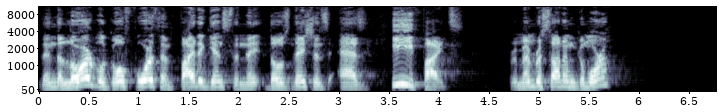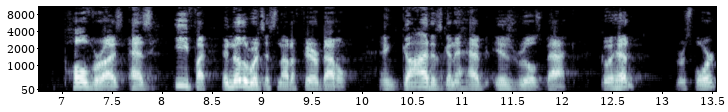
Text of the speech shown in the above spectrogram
then the Lord will go forth and fight against na- those nations as he fights. Remember Sodom and Gomorrah? Pulverized as he fights. In other words, it's not a fair battle. And God is going to have Israel's back. Go ahead. Verse 4.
